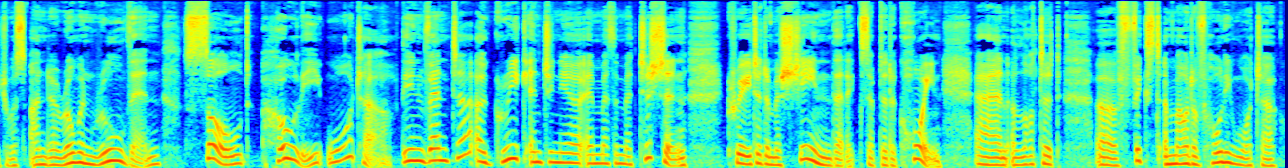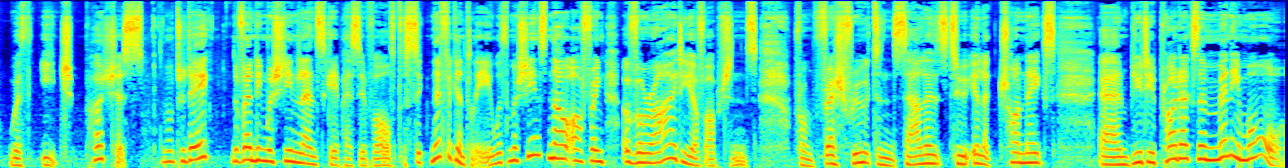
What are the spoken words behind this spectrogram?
which was under Roman rule then, sold holy water. The inventor, a Greek engineer and mathematician, created a machine that accepted a coin and allotted a fixed amount of holy water with each purchase. Well, today, the vending machine landscape has evolved significantly, with machines now offering a variety of options, from fresh fruits and salads to electronics and beauty products and many more.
